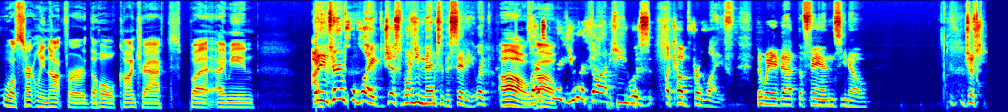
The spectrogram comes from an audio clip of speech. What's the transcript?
Well, certainly not for the whole contract, but I mean, but I, in terms of like just what he meant to the city, like oh, oh. Lester, oh. you would have thought he was a Cub for life. The way that the fans, you know, just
